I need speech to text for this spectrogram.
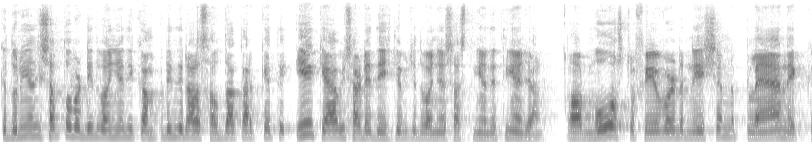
ਕਿ ਦੁਨੀਆ ਦੀ ਸਭ ਤੋਂ ਵੱਡੀ ਦਵਾਈਆਂ ਦੀ ਕੰਪਨੀ ਦੇ ਨਾਲ ਸੌਦਾ ਕਰਕੇ ਤੇ ਇਹ ਕਿਹਾ ਵੀ ਸਾਡੇ ਦੇਸ਼ ਦੇ ਵਿੱਚ ਦਵਾਈਆਂ ਸਸਤੀਆਂ ਦਿੱਤੀਆਂ ਜਾਣ। ਔਰ ਮੋਸਟ ਫੇਵਰਡ ਨੇਸ਼ਨ ਪਲਾਨ ਇੱਕ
